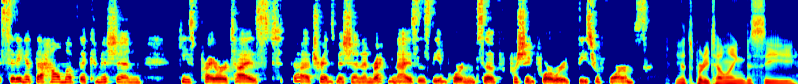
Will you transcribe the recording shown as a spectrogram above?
sitting at the helm of the commission he's prioritized uh, transmission and recognizes the importance of pushing forward these reforms yeah it's pretty telling to see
